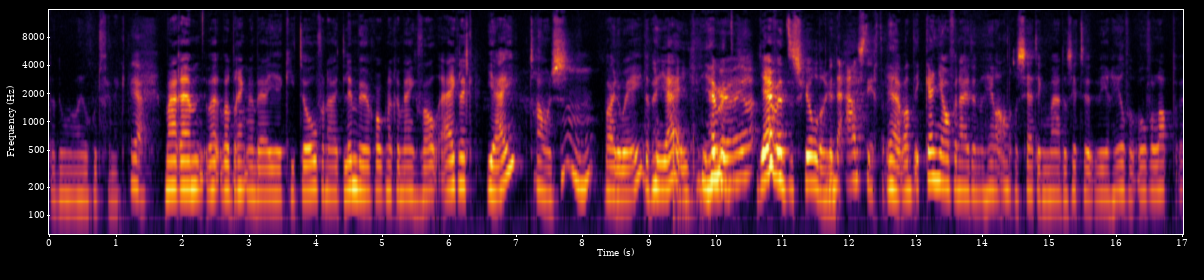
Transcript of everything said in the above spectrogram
dat doen we wel heel goed, vind ik. Ja. Maar ehm, wa- wat brengt me bij eh, Quito vanuit Limburg ook nog in mijn geval? Eigenlijk jij, trouwens, Hmm. by the way, dat ben jij. Jij bent, Ja, ja. jij bent de Ik schuldige. ben de aanstichter. Ja, want ik ken jou vanuit een hele andere setting, maar er zitten weer heel veel overlap eh,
